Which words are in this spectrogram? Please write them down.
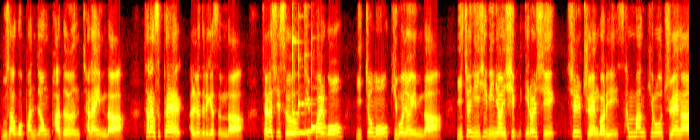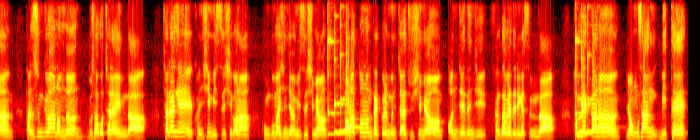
무사고 판정 받은 차량입니다. 차량 스펙 알려드리겠습니다. 제너시스 G80 2.5 기본형입니다. 2022년 11월식 실주행거리 3만 킬로 주행한 단순 교환 없는 무사고 차량입니다. 차량에 관심 있으시거나 궁금하신 점 있으시면 전화 또는 댓글 문자 주시면 언제든지 상담해 드리겠습니다. 판매가는 영상 밑에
